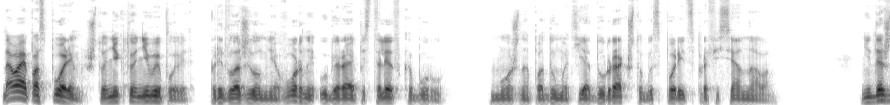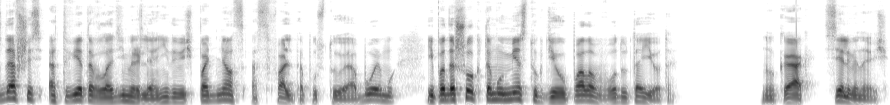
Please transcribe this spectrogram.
«Давай поспорим, что никто не выплывет», – предложил мне Ворный, убирая пистолет в кобуру. Можно подумать, я дурак, чтобы спорить с профессионалом. Не дождавшись ответа, Владимир Леонидович поднял с асфальта пустую обойму и подошел к тому месту, где упала в воду Тойота. «Ну как, Сельвинович,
